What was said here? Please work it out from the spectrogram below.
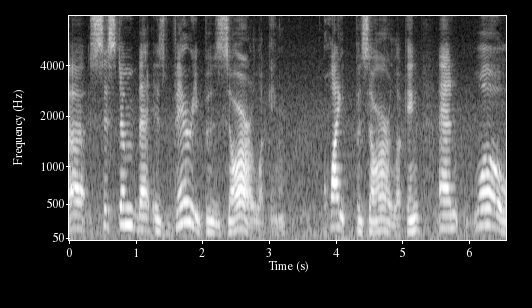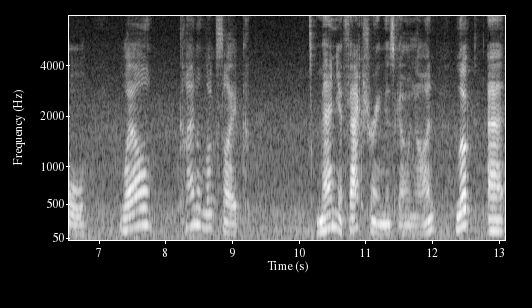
uh, system that is very bizarre looking, quite bizarre looking, and whoa, well, kind of looks like manufacturing is going on. Look at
